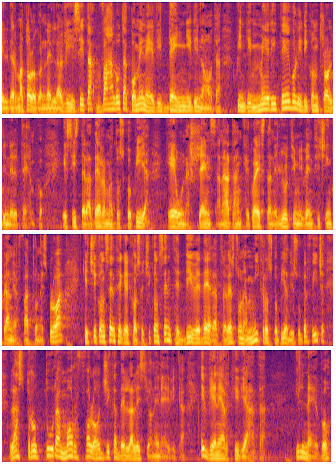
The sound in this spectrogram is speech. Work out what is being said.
che il dermatologo nella visita valuta come nevi degni di nota, quindi meritevoli di controlli nel tempo. Esiste la dermatoscopia, che è una scienza nata anche questa negli ultimi 25 anni, ha fatto un esploit, che ci consente che cosa? Ci consente di vedere attraverso una microscopia di superficie la struttura morfologica della lesione nevica e viene archiviata. Il nevo,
